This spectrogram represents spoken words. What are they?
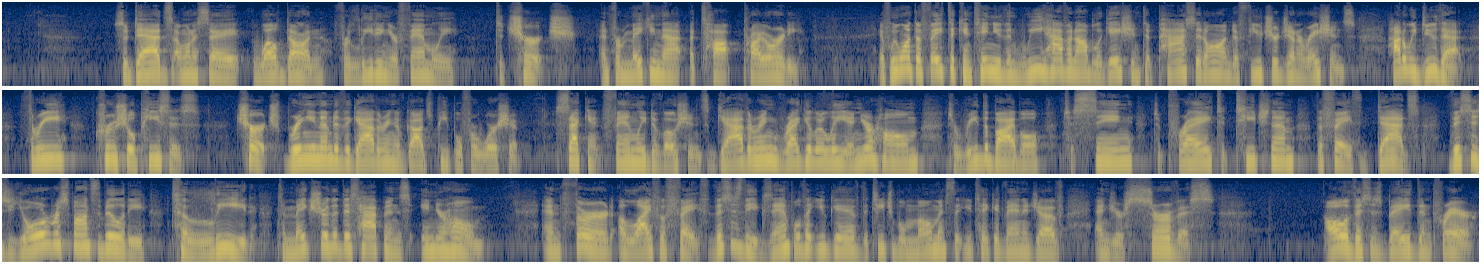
So, dads, I want to say well done for leading your family to church and for making that a top priority. If we want the faith to continue, then we have an obligation to pass it on to future generations. How do we do that? Three crucial pieces church, bringing them to the gathering of God's people for worship. Second, family devotions, gathering regularly in your home to read the Bible, to sing, to pray, to teach them the faith. Dads, this is your responsibility to lead, to make sure that this happens in your home. And third, a life of faith. This is the example that you give, the teachable moments that you take advantage of, and your service. All of this is bathed in prayer.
